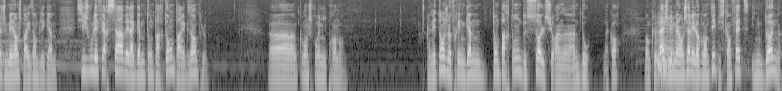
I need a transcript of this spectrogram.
Là, je mélange par exemple les gammes. Si je voulais faire ça avec la gamme ton par ton, par exemple, euh, comment je pourrais m'y prendre? Admettons, je ferai une gamme ton par ton de sol sur un, un do, d'accord? Donc là, je vais mélanger avec l'augmenté, puisqu'en fait, il nous donne.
